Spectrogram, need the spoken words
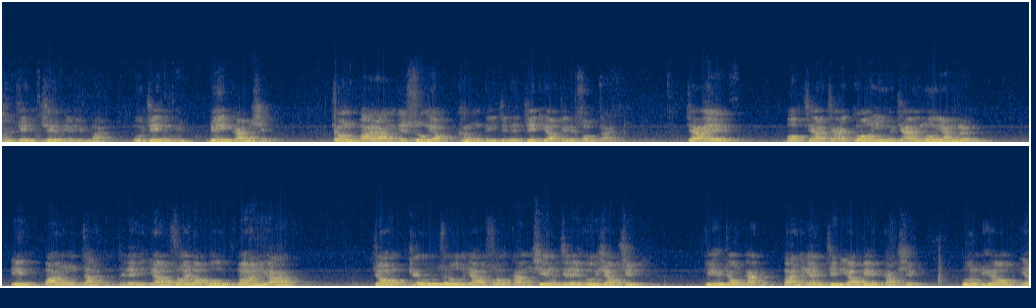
有真深的明白，有真敏感性。将别人的需要放伫一个真要紧的所在，遮个牧者、遮个个样的、遮个牧羊人，因帮助即个耶稣的老母玛利亚，将救主耶稣降生的即个好消息，伫迄中间扮演真要紧的角色，分享耶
